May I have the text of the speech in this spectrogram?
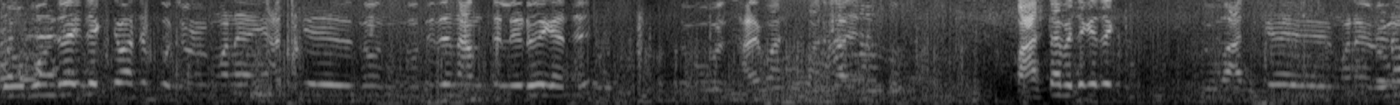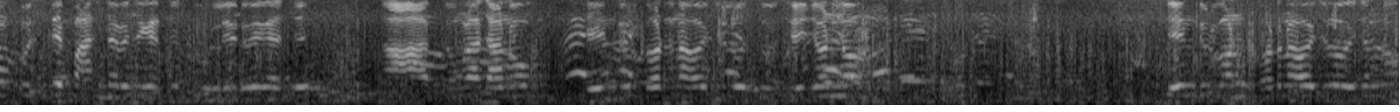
তো বন্ধুরাই দেখতে পাচ্ছ প্রচুর মানে আজকে ন- নদীতে নামতে লেট হয়ে গেছে তো সাড়ে পাঁচ পাঁচটা পাঁচটা বেজে গেছে তো আজকে মানে রুম খুঁজতে পাঁচটা বেজে গেছে তো লেট হয়ে গেছে আর তোমরা জানো ট্রেন দুর্ঘটনা হয়েছিল তো সেই জন্য ট্রেন দুর্ঘটনা হয়েছিল ওই জন্য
